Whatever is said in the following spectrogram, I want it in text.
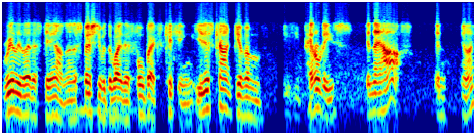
really let us down, and especially with the way their fullbacks kicking, you just can't give them penalties in their half, in you know,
